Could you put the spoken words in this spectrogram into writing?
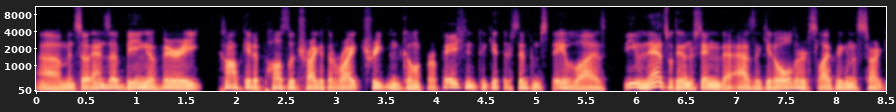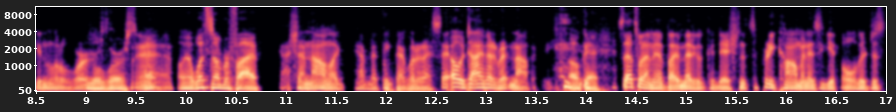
Um, and so it ends up being a very complicated puzzle to try to get the right treatment going for a patient to get their symptoms stabilized. Even that's it's with the understanding that as they get older, it's likely going to start getting a little worse. A little worse. Yeah. Okay, what's number five? Gosh, I'm now I'm like having to think back. What did I say? Oh, diabetic retinopathy. Okay. so that's what I meant by medical condition. It's pretty common as you get older. Just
